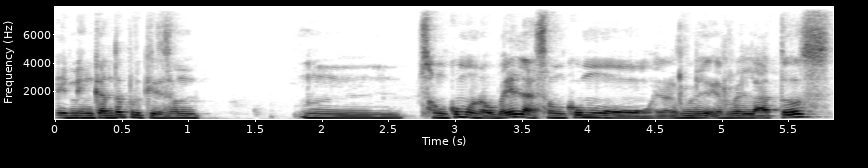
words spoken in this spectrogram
eh, me encanta porque son, mm, son como novelas, son como re- relatos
